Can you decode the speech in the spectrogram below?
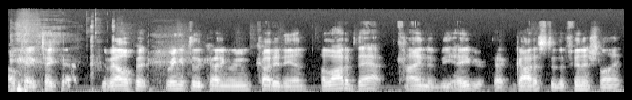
Okay, take that, develop it, bring it to the cutting room, cut it in. A lot of that kind of behavior that got us to the finish line.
